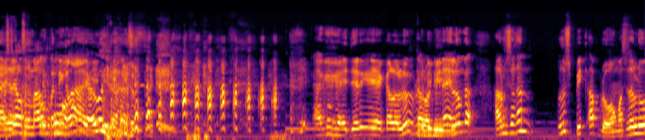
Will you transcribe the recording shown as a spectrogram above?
Pasti langsung kenalin, Opening "Oh, lagi. ya lu ya." Agak gak jadi ya kalau lu kalau Kalau di di- lu nggak harusnya kan lu speak up dong, maksudnya lu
